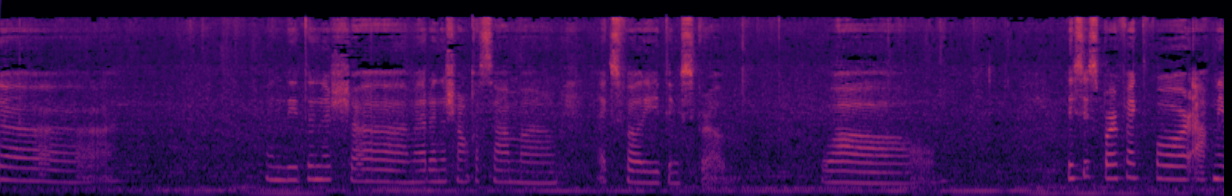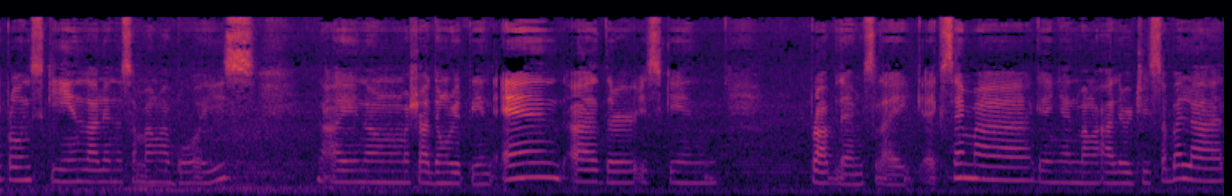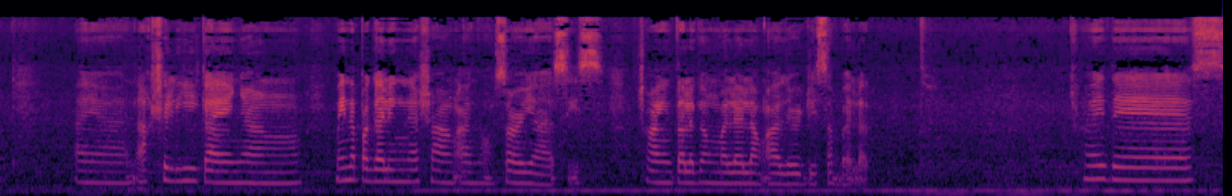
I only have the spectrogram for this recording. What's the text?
talaga. Nandito na siya. Meron na siyang kasamang exfoliating scrub. Wow! This is perfect for acne-prone skin, lalo na sa mga boys na ayaw ng masyadong routine and other skin problems like eczema, ganyan, mga allergies sa balat. Ayan, actually, kaya niyang, may napagaling na siyang, ano, psoriasis. Tsaka yung talagang malalang allergy sa balat. Try this.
